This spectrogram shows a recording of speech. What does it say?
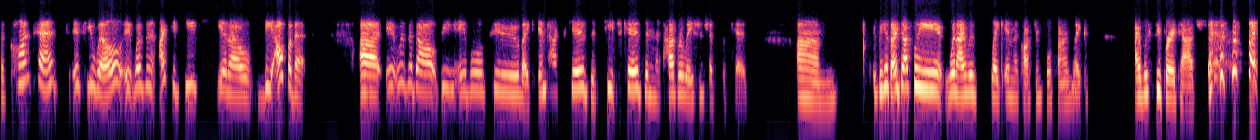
the content, if you will. It wasn't, I could teach, you know, the alphabet. Uh, it was about being able to like impact kids and teach kids and have relationships with kids um, because I definitely, when I was like in the classroom full time, like I was super attached. like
